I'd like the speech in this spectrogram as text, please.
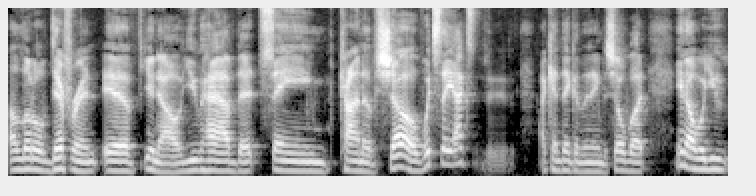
a little different if you know you have that same kind of show, which they actually. I can't think of the name of the show, but you know, where you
